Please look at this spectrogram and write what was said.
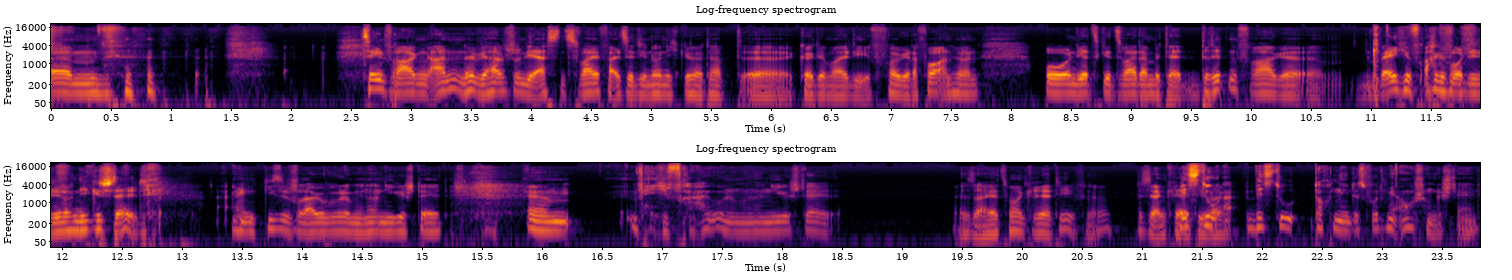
ähm, zehn Fragen an. Ne? Wir haben schon die ersten zwei. Falls ihr die noch nicht gehört habt, äh, könnt ihr mal die Folge davor anhören. Und jetzt geht's weiter mit der dritten Frage. Ähm, welche Frage wurde dir noch nie gestellt? Eigentlich Diese Frage wurde mir noch nie gestellt. Ähm, welche Frage wurde mir noch nie gestellt? Sei jetzt mal kreativ, ne? Bist ja ein Bist du, kreativer. bist du, doch, nee, das wurde mir auch schon gestellt.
